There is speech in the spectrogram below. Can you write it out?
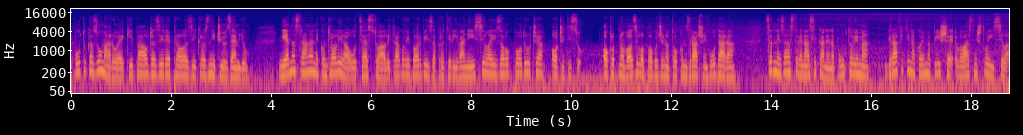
putu ka Zumaru ekipa Al Jazeera prolazi kroz ničiju zemlju. Nijedna strana ne kontrolira ovu cestu, ali tragovi borbi za protjerivanje Isila iz ovog područja očiti su. Oklopno vozilo pogođeno tokom zračnih udara, crne zastave naslikane na punktovima, grafiti na kojima piše vlasništvo Isila.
